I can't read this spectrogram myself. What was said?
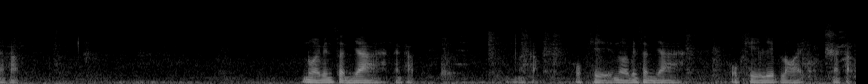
นะครับ หน่วยเป็นสัญญานะครับ นะครับ โอเค หน่วยเป็นสัญญา โอเคเรียบร้อยนะครับ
